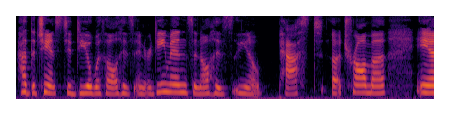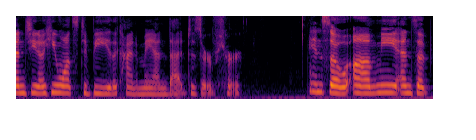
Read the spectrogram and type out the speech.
had the chance to deal with all his inner demons and all his, you know, past uh, trauma. And, you know, he wants to be the kind of man that deserves her. And so um, me ends up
